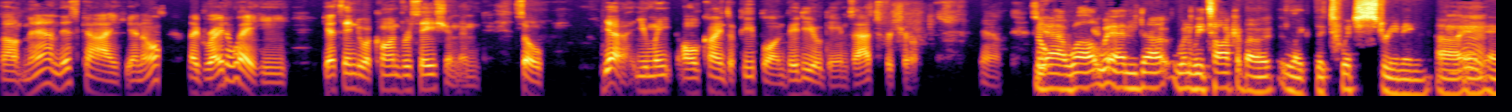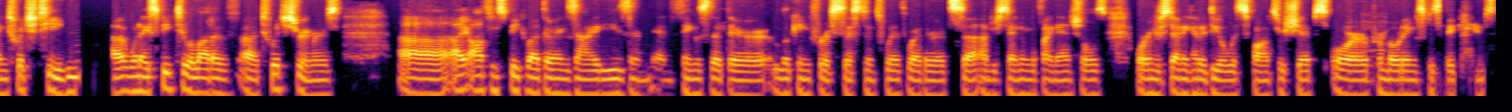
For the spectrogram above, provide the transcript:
Thought, man, this guy, you know, like right away, he gets into a conversation. And so, yeah, you meet all kinds of people on video games, that's for sure. Yeah. So, yeah. Well, yeah. and uh, when we talk about like the Twitch streaming uh, mm-hmm. and, and Twitch TV, uh, when I speak to a lot of uh, Twitch streamers, uh, I often speak about their anxieties and, and things that they're looking for assistance with, whether it's uh, understanding the financials or understanding how to deal with sponsorships or promoting specific games.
